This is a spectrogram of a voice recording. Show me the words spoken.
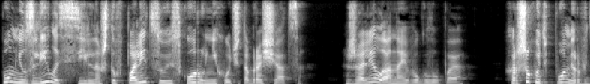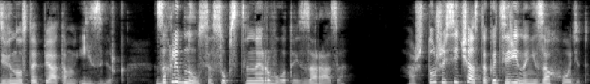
Помню, злилась сильно, что в полицию и скорую не хочет обращаться. Жалела она его глупая. Хорошо хоть помер в девяносто пятом изверг. Захлебнулся собственной рвотой, зараза. А что же сейчас-то Катерина не заходит?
